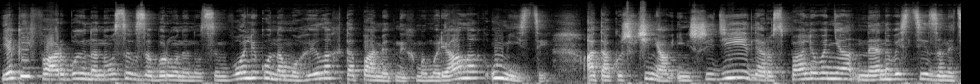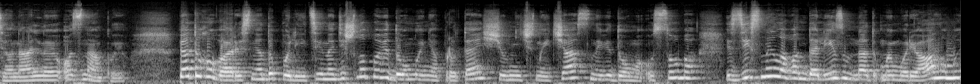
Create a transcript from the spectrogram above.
який фарбою наносив заборонену символіку на могилах та пам'ятних меморіалах у місті, а також вчиняв інші дії для розпалювання ненависті за національною ознакою. 5 вересня до поліції надійшло повідомлення про те, що в нічний час невідома особа здійснила вандалізм над меморіалами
